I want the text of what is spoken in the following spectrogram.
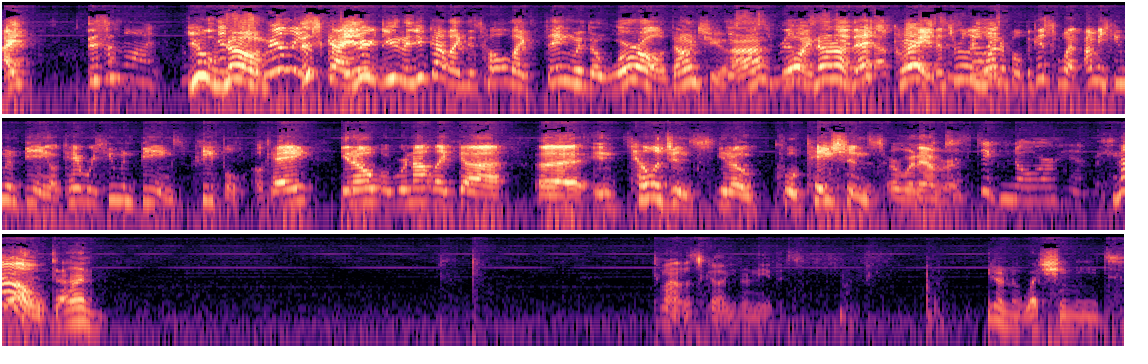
I. This is. Come on. You This know, is really this guy, you're, you you got like this whole like thing with the world, don't you, This huh? is really Boy, no, no, that's okay? great. This That's really, really- wonderful. But guess what? I'm a human being, okay? We're human beings, people, okay? You know, we're not like uh, uh, intelligence, you know, quotations or whatever. Just ignore him. No, Done. come on, let's go. You don't need this. You don't know what she needs.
